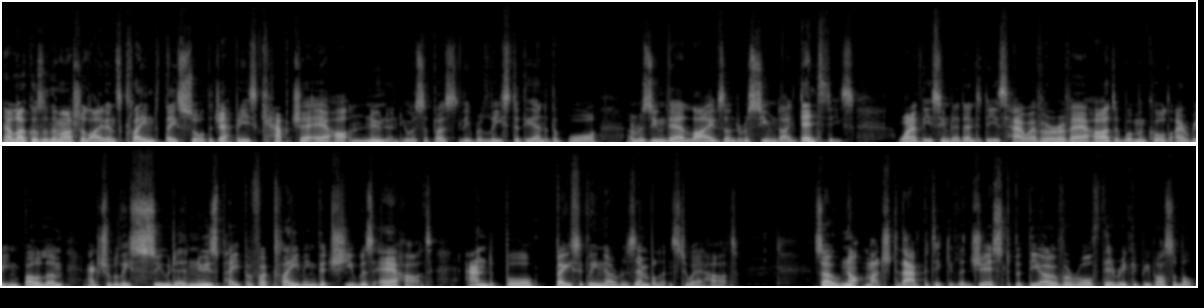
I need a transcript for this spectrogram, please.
Now, locals of the Marshall Islands claimed they saw the Japanese capture Earhart and Noonan, who were supposedly released at the end of the war, and resumed their lives under assumed identities. One of the assumed identities, however, of Earhart, a woman called Irene Bolam, actually sued a newspaper for claiming that she was Earhart, and bore basically no resemblance to Earhart. So, not much to that particular gist, but the overall theory could be possible.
